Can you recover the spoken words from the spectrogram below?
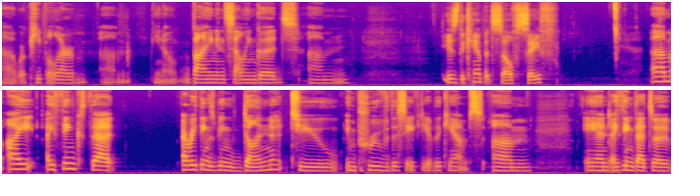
uh, where people are, um, you know, buying and selling goods. Um, Is the camp itself safe? Um, I I think that everything's being done to improve the safety of the camps. And I think that's a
